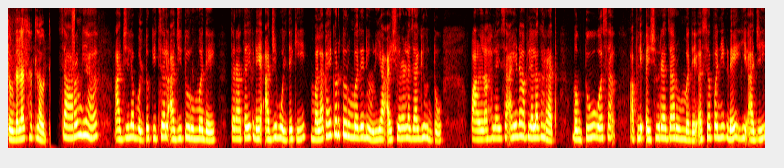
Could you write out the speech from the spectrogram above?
तोंडालाच हात लावते. सारंग ह्या आजीला बोलतो की चल आजी तू रूममध्ये तर आता इकडे आजी बोलते की मला काय करतो रूममध्ये नेऊन? या ऐश्वर्याला जा घेऊन तू. पाळणा हलायचा आहे ना आपल्याला घरात. मग तू असा आपली ऐश्वर्या जा रूममध्ये. असं पण इकडे ही आजी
